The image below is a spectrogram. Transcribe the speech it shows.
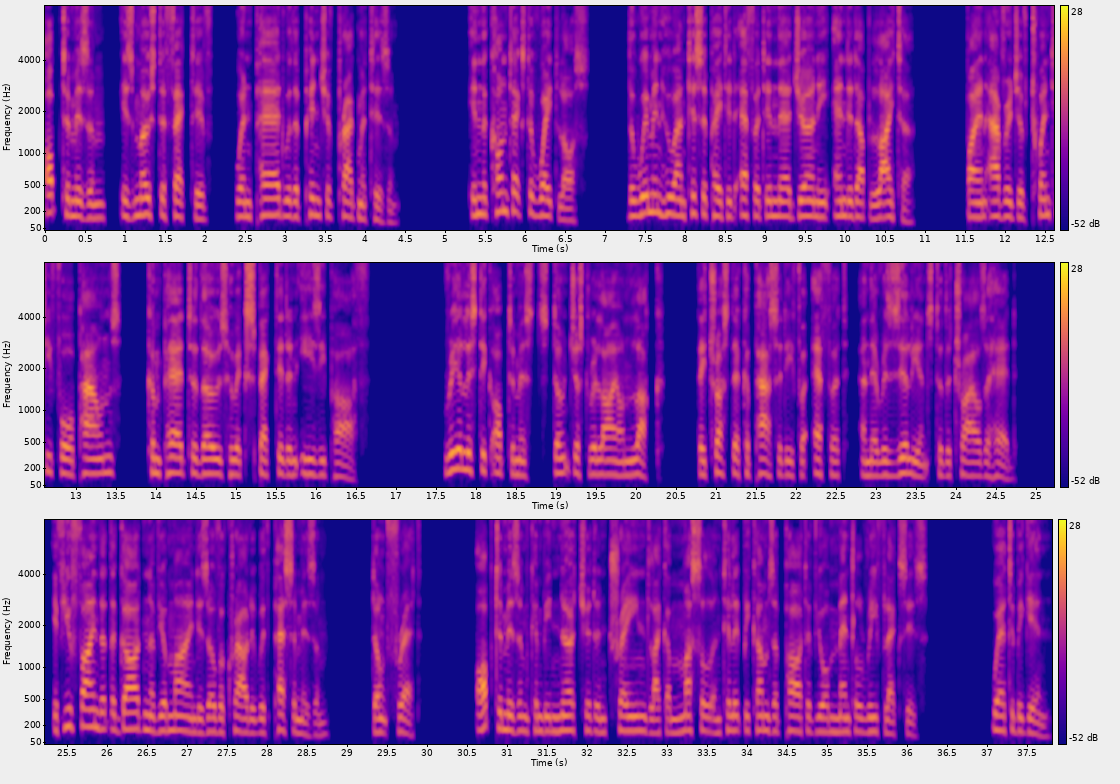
Optimism is most effective when paired with a pinch of pragmatism. In the context of weight loss, the women who anticipated effort in their journey ended up lighter by an average of 24 pounds compared to those who expected an easy path. Realistic optimists don't just rely on luck, they trust their capacity for effort and their resilience to the trials ahead. If you find that the garden of your mind is overcrowded with pessimism, don't fret. Optimism can be nurtured and trained like a muscle until it becomes a part of your mental reflexes. Where to begin?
